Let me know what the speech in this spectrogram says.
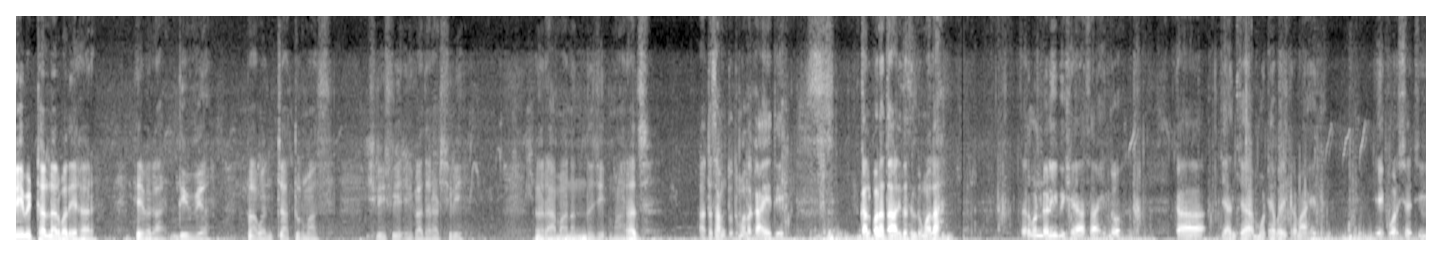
श्री विठ्ठल नर्मदे हर. हे बघा दिव्य पावन चातुर्मास. श्री श्री एक हजार आठ श्री रामानंदजी महाराज. आता सांगतो तुम्हाला काय आहे ते. कल्पना तर आलीच असेल तुम्हाला. तर मंडळी विषय असा आहे तो का ज्यांच्या मोठ्या परिक्रमा आहेत एक वर्षाची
